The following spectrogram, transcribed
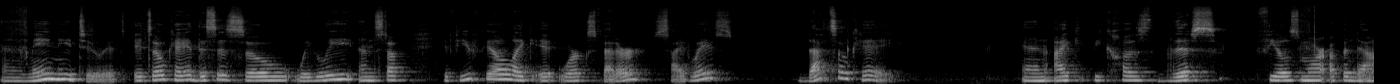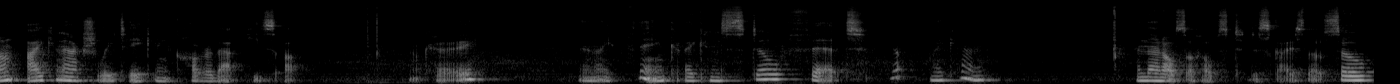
and may need to. It, it's okay. This is so wiggly and stuff. If you feel like it works better sideways, that's okay. And I, because this feels more up and down, I can actually take and cover that piece up. Okay. And I think I can still fit. Yep, I can. And that also helps to disguise those. So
